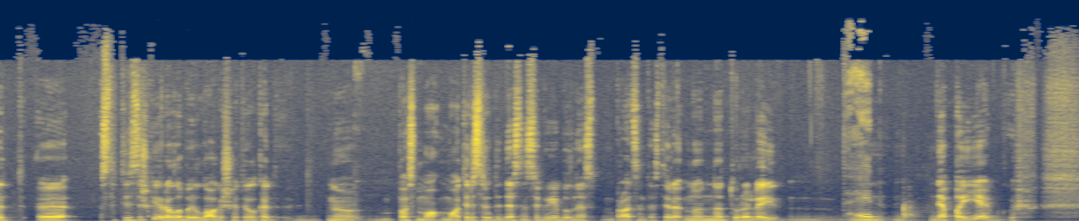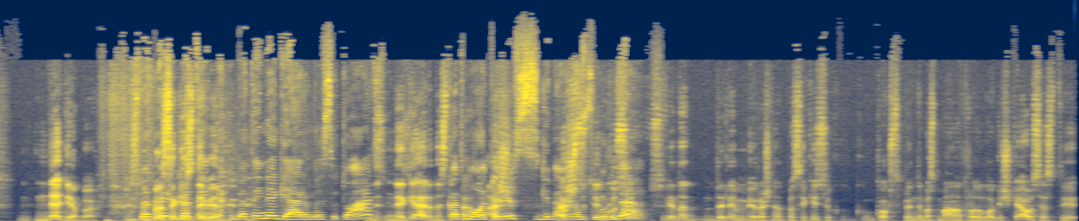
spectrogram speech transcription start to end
Bet e, statistiškai yra labai logiška, todėl kad nu, pas mo, moteris yra didesnis agreeableness procentas, tai yra nu, natūraliai nepajėgų negeba. Bet, tai, bet, tai, bet tai negerina situacijos. Negerina. Kad moteris aš, gyvena. Aš sutinku su, su viena dalim ir aš net pasakysiu, koks sprendimas man atrodo logiškiausias. Tai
